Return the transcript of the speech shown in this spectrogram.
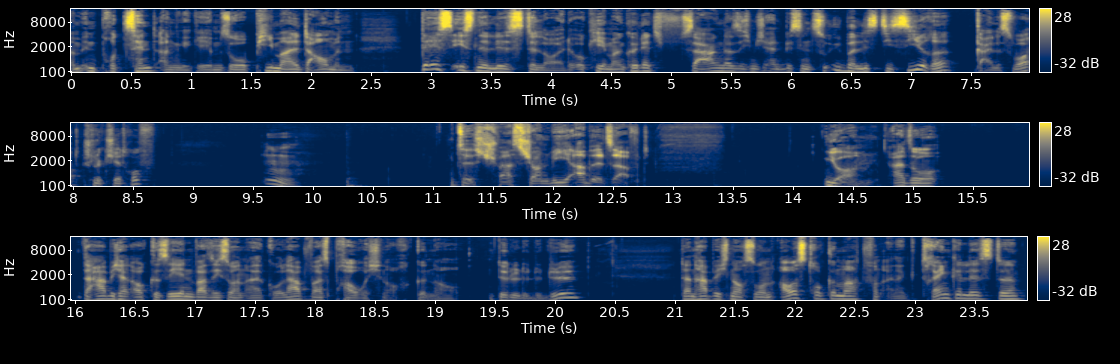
ähm, in Prozent angegeben, so Pi mal Daumen. Das ist eine Liste, Leute. Okay, man könnte jetzt sagen, dass ich mich ein bisschen zu überlistisiere. Geiles Wort, Schlückchen drauf. Mm. Das fast schon wie Apfelsaft. Ja, also da habe ich halt auch gesehen, was ich so an Alkohol habe, was brauche ich noch, genau. Dann habe ich noch so einen Ausdruck gemacht von einer Getränkeliste.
